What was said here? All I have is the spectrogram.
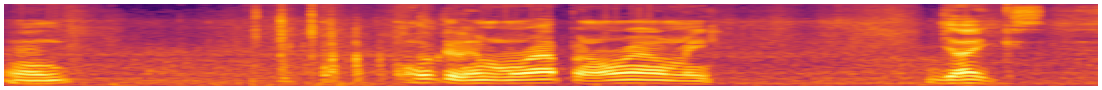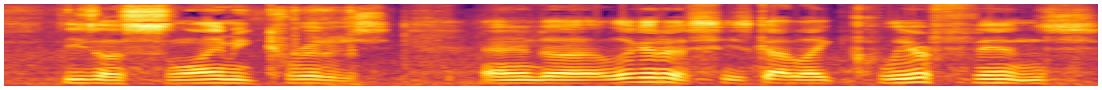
And look at him wrapping around me. Yikes. These are slimy critters. And uh, look at this. He's got like clear fins.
